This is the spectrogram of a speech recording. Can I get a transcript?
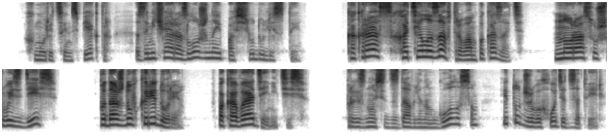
— хмурится инспектор, замечая разложенные повсюду листы. «Как раз хотела завтра вам показать. Но раз уж вы здесь, подожду в коридоре, пока вы оденетесь», произносит сдавленным голосом и тут же выходит за дверь.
